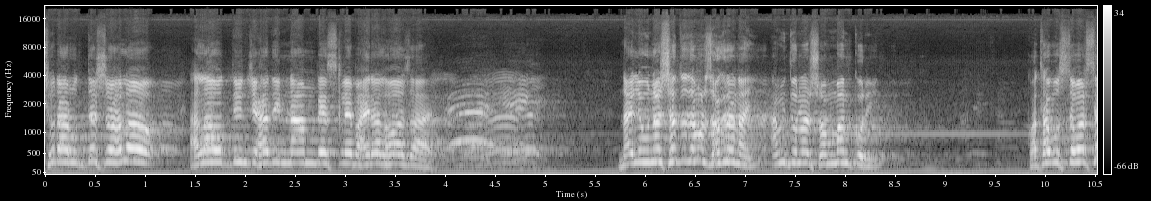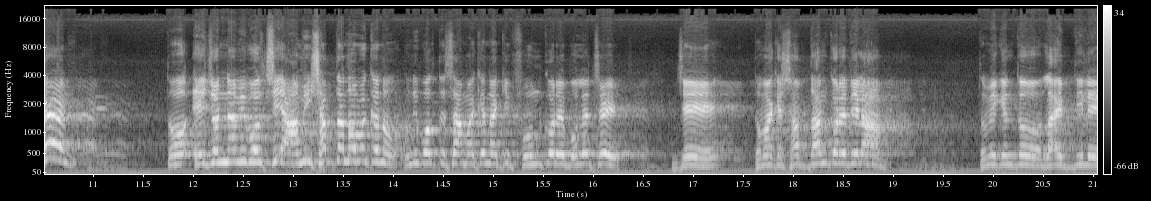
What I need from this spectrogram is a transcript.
ছুড়ার উদ্দেশ্য হলো আলাউদ্দিন জেহাদির নাম বেচলে ভাইরাল হওয়া যায়। নাইলে ওনার সাথে তো আমার ঝগড়া নাই, আমি তো ওনার সম্মান করি। কথা বুঝতে পারছেন? তো এই জন্য আমি বলছি, আমি সাবধান হবে কেন? উনি বলতেছে, আমাকে নাকি ফোন করে বলেছে যে, তোমাকে সাবধান করে দিলাম। তুমি কিন্তু লাইভ দিলে,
